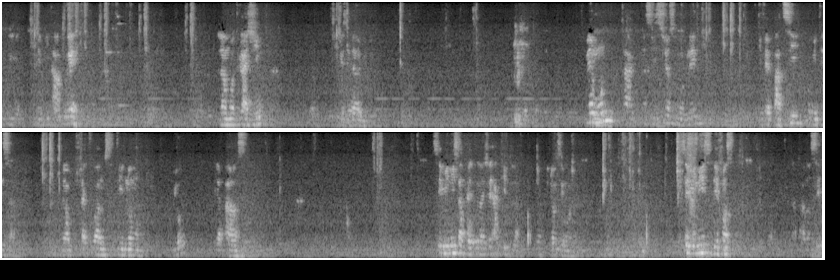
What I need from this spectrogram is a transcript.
Et puis après, la mort tragique président de la République. Mais monde a une institution, qui fait partie du comité ça. Donc, chaque fois, nous citons non, yo, il a avancé. c'est ministre Affaires étrangères actif là. Donc c'est moi. C'est ministre Défense. Avancé.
